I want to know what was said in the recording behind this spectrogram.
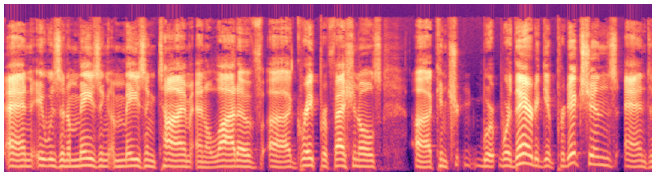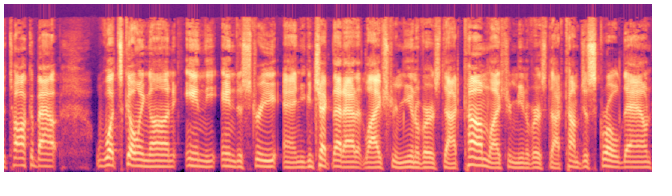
And it was an amazing amazing time. And a lot of uh, great professionals uh, contr- were, were there to give predictions and to talk about what's going on in the industry and you can check that out at livestreamuniverse.com livestreamuniverse.com just scroll down.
